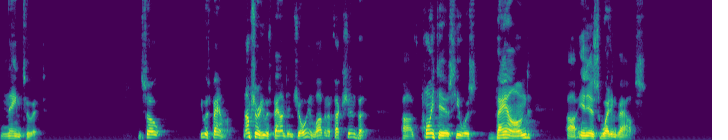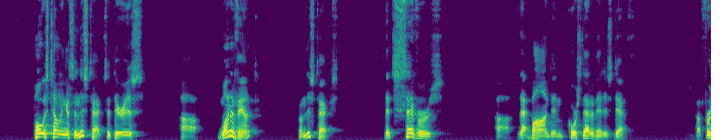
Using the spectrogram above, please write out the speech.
name to it. And so he was bound. I'm sure he was bound in joy and love and affection, but uh, the point is he was bound uh, in his wedding vows. Paul is telling us in this text that there is uh, one event from this text that severs uh, that bond, and of course, that event is death. Uh, 1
